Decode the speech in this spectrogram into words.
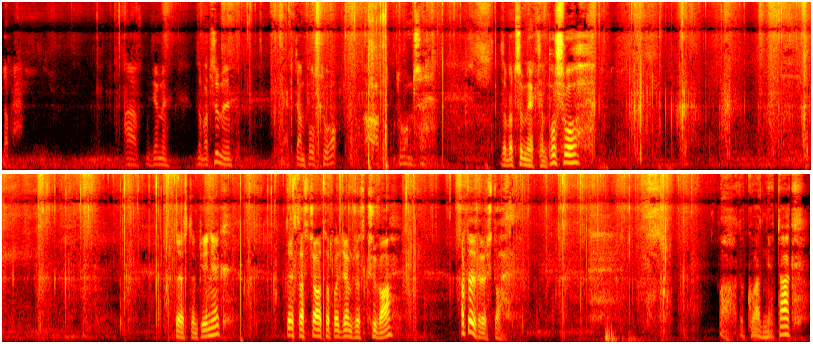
Dobra. A pójdziemy, zobaczymy jak tam poszło. O, podłączę. Zobaczymy jak tam poszło. To jest ten pieniek. To jest ta strzała, co powiedziałem, że jest krzywa. A to jest reszta. O, dokładnie tak.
